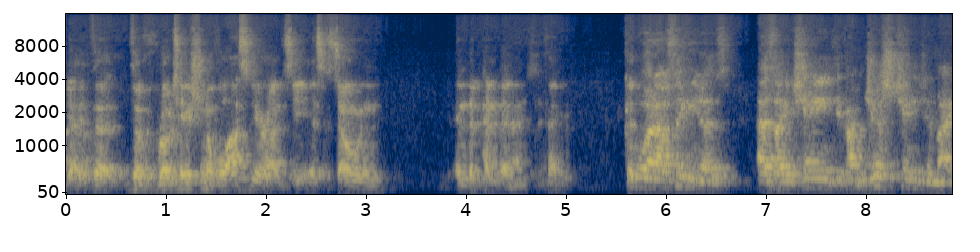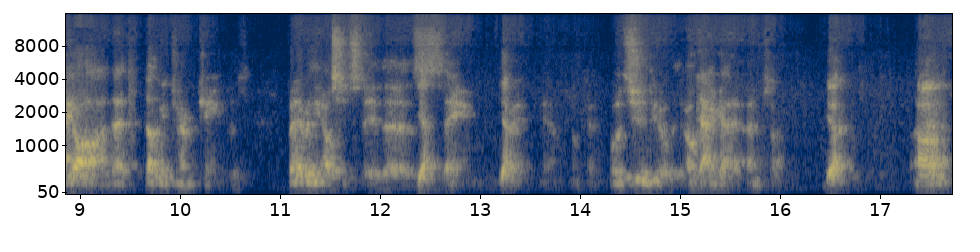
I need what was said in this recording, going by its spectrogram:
Yeah, the, the rotational velocity around Z is its own independent thing. Good. What I was thinking is, as I change, if I'm just changing my yaw, that W term changes, but everything else should stay the Yeah. same. Yeah. Right? Yeah, okay, well, it shouldn't be over there, okay, I got it, I'm sorry. Yeah. Okay. Um,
